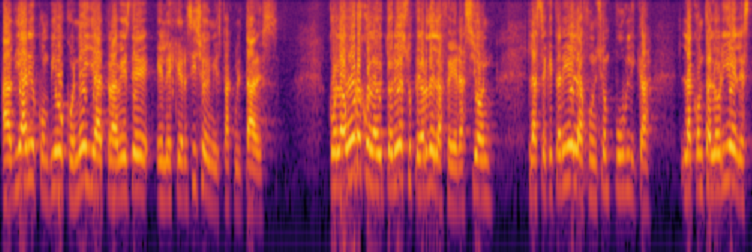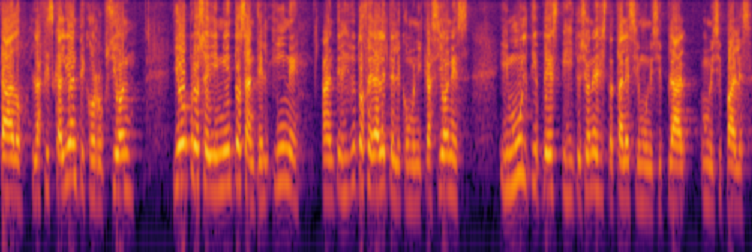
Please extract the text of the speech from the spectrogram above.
a diario convivo con ella a través del ejercicio de mis facultades. Colaboro con la Auditoría Superior de la Federación, la Secretaría de la Función Pública, la Contraloría del Estado, la Fiscalía Anticorrupción, llevo procedimientos ante el INE, ante el Instituto Federal de Telecomunicaciones y múltiples instituciones estatales y municipales.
